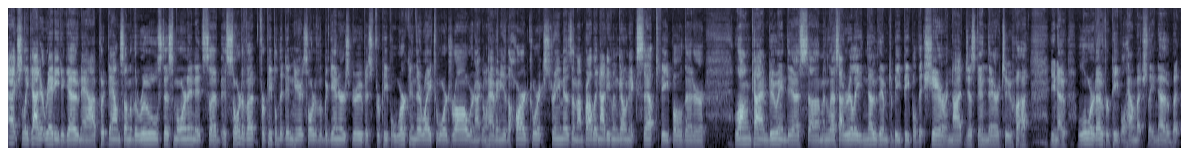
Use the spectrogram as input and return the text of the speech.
actually got it ready to go now. I put down some of the rules this morning. It's a, it's sort of a, for people that didn't hear, it's sort of a beginner's group. It's for people working their way towards Raw. We're not going to have any of the hardcore extremism. I'm probably not even going to accept people that are long time doing this um, unless I really know them to be people that share and not just in there to, uh, you know, lord over people how much they know. But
